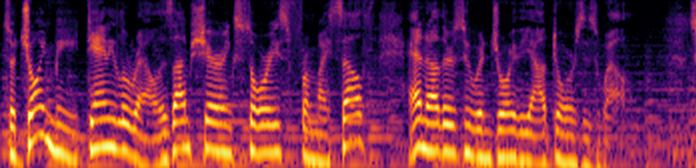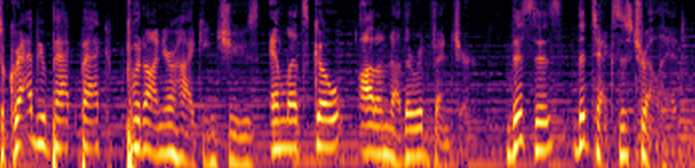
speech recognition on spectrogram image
So join me, Danny Laurel, as I'm sharing stories from myself and others who enjoy the outdoors as well. So grab your backpack, put on your hiking shoes, and let's go on another adventure. This is the Texas Trailhead.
